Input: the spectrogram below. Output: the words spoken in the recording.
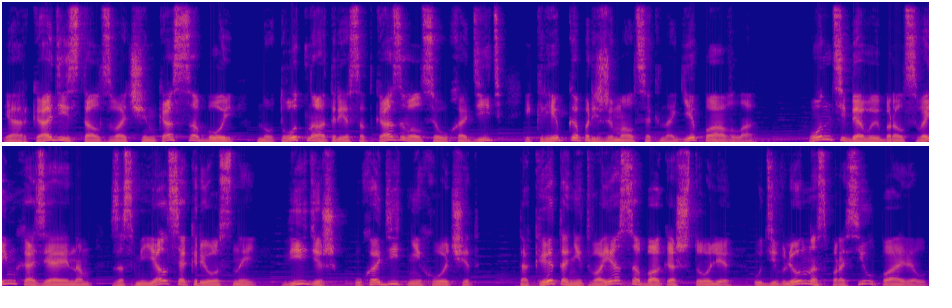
и Аркадий стал звать щенка с собой, но тот наотрез отказывался уходить и крепко прижимался к ноге Павла. Он тебя выбрал своим хозяином, засмеялся крестный. Видишь, уходить не хочет. Так это не твоя собака, что ли? Удивленно спросил Павел.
